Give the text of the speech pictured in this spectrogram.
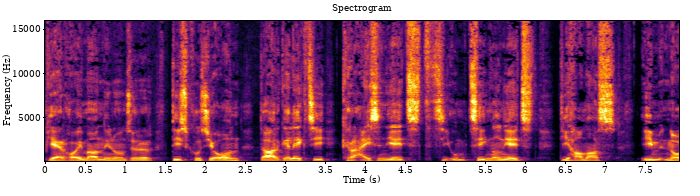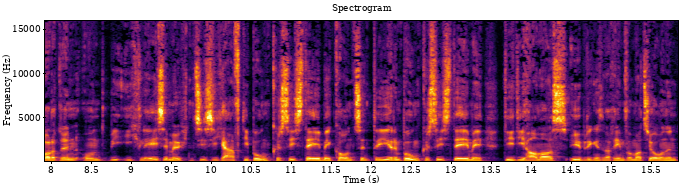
Pierre Heumann in unserer Diskussion dargelegt. Sie kreisen jetzt, sie umzingeln jetzt die Hamas im Norden und wie ich lese, möchten sie sich auf die Bunkersysteme konzentrieren. Bunkersysteme, die die Hamas übrigens nach Informationen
